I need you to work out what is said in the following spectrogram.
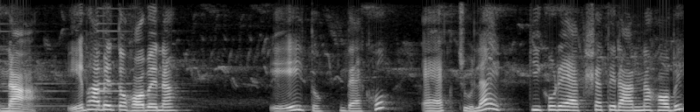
না, এভাবে তো হবে না। এই তো, দেখো এক চুলায় কি করে একসাথে রান্না হবে?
